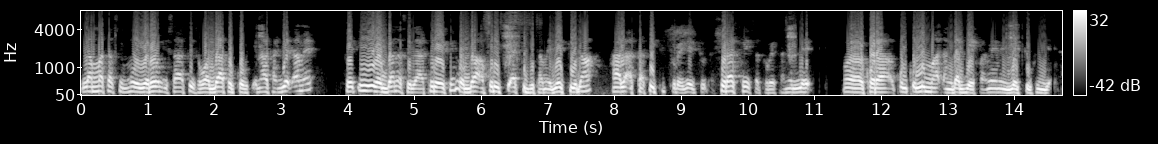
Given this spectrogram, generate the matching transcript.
Lammatas immoo yeroon isaatis waggaa tokkoof cinaa kan jedhame fedhii hoggana silaa tureetiin waggaa afuritti achi butame jechuudha. Haala akkasitti ture jechuudha. Shira keessa ture sanillee kora qulqullummaadhaan gaggeeffamee jechuuf hin jedha.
